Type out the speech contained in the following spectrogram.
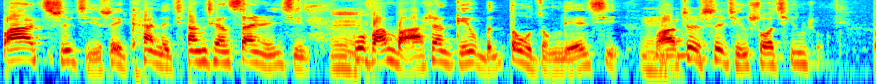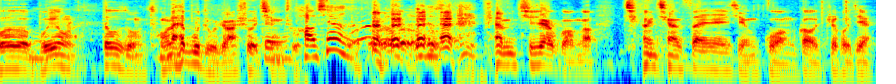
八十几岁看了《锵锵三人行》，不妨马上给我们窦总联系，把这事情说清楚。不，不用了，窦总从来不主张说清楚。好像，咱们去下广告，《锵锵三人行》广告之后见。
